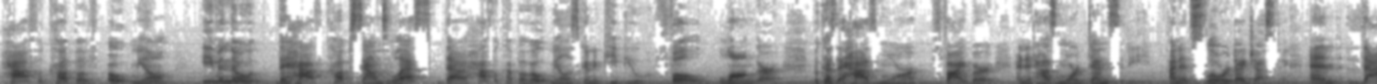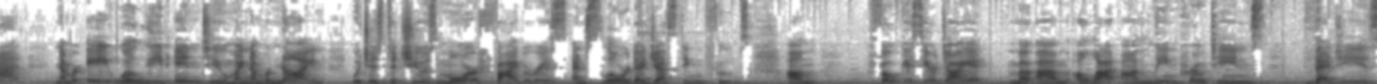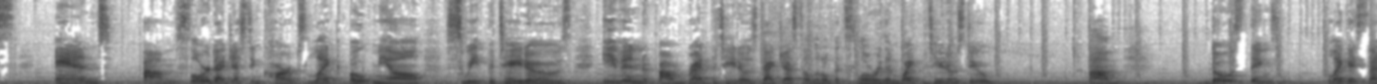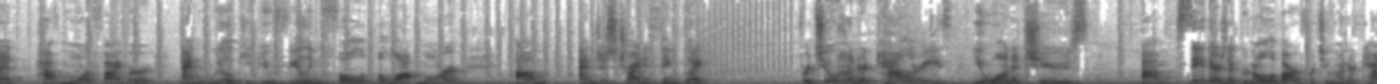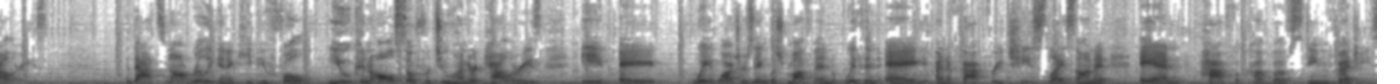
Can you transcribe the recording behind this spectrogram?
half a cup of oatmeal, even though the half cup sounds less, that half a cup of oatmeal is gonna keep you full longer because it has more fiber and it has more density and it's slower digesting. And that number eight will lead into my number nine, which is to choose more fibrous and slower digesting foods. Um, focus your diet um, a lot on lean proteins, veggies, and um, slower digesting carbs like oatmeal, sweet potatoes, even um, red potatoes digest a little bit slower than white potatoes do. Um, those things, like I said, have more fiber and will keep you feeling full a lot more. Um, and just try to think like for 200 calories, you want to choose, um, say there's a granola bar for 200 calories that's not really gonna keep you full. You can also, for 200 calories, eat a Weight Watchers English muffin with an egg and a fat-free cheese slice on it and half a cup of steamed veggies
